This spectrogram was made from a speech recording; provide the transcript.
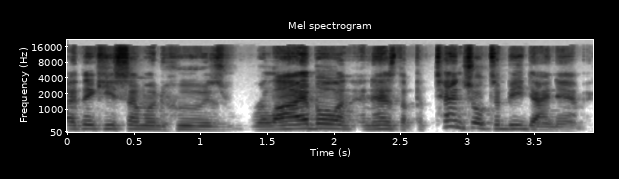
I think he's someone who is reliable and, and has the potential to be dynamic.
